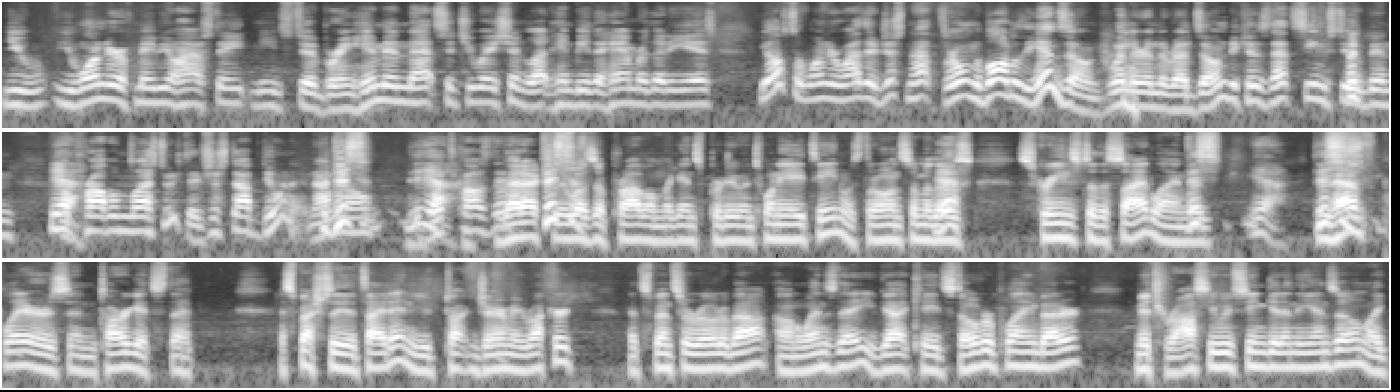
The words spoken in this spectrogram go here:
you you wonder if maybe Ohio State needs to bring him in that situation, let him be the hammer that he is. You also wonder why they're just not throwing the ball to the end zone when they're in the red zone because that seems to have been yeah. a problem last week. They've just stopped doing it. And But this- know yeah. what's caused that. that actually This is- was a problem against Purdue in 2018. Was throwing some of Yeah. those screens to the sideline. Like, This, yeah. you have is, players and targets that, especially the tight end. You talked Jeremy Ruckert that Spencer wrote about on Wednesday. You've got Cade Stover playing better. Mitch Rossi we've seen get in the end zone. Like,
